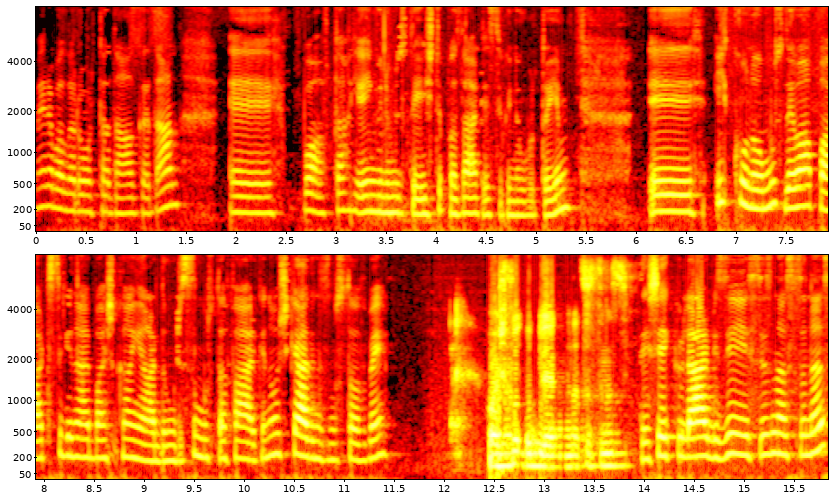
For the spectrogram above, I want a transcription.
Merhabalar Orta Dalga'dan. Ee, bu hafta yayın günümüz değişti. Pazartesi günü buradayım. Ee, ilk konuğumuz Deva Partisi Genel Başkan Yardımcısı Mustafa Erken. Hoş geldiniz Mustafa Bey. Hoş bulduk Bilal Nasılsınız? Teşekkürler. Biz iyiyiz. Siz nasılsınız?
